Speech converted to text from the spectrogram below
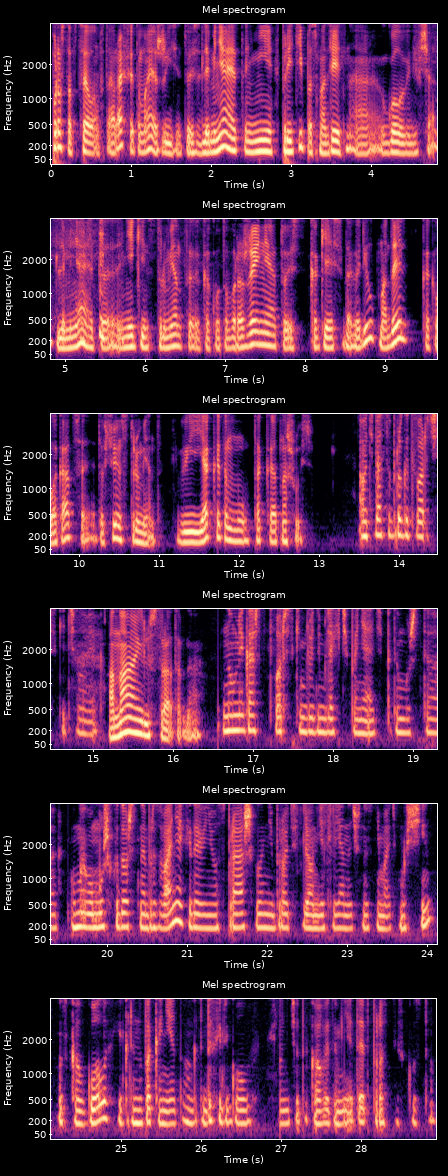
Просто в целом фотография — это моя жизнь. То есть для меня это не прийти посмотреть на голых девчат. Для меня это некий инструмент какого-то выражения. То есть, как я всегда говорил, модель, как локация — это все инструмент. И я к этому так и отношусь. А у тебя супруга творческий человек? Она иллюстратор, да. Ну, мне кажется, творческим людям легче понять, потому что у моего мужа художественное образование, когда я у него спрашивала, не против ли он, если я начну снимать мужчин, он сказал голых, я говорю, ну пока нет. Он говорит, да хоть голых. Ничего такого в этом нет, это просто искусство.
